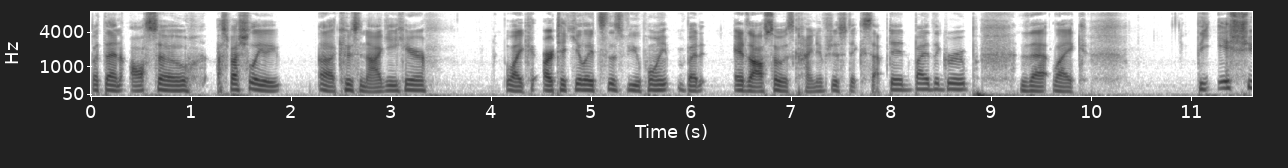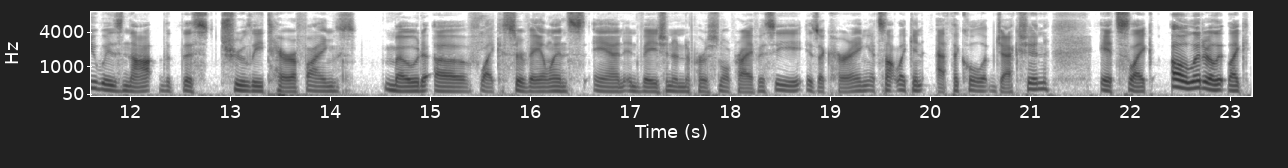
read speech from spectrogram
But then also, especially uh, Kusanagi here, like articulates this viewpoint, but it also is kind of just accepted by the group that like the issue is not that this truly terrifying mode of like surveillance and invasion into personal privacy is occurring. It's not like an ethical objection. It's like, oh, literally, like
